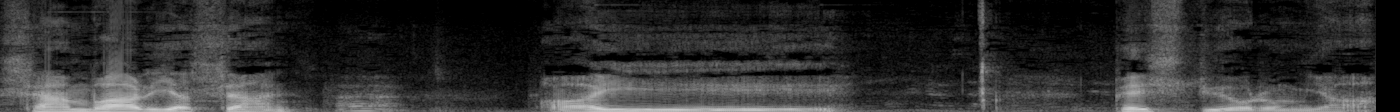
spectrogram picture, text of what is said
Sen var ya sen. Ha. Ay. Pes diyorum ya.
